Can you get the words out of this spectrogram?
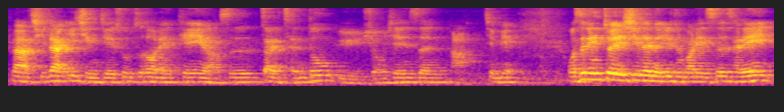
那期待疫情结束之后呢，天意老师在成都与熊先生啊见面。我是您最信任的运程管理师陈天意，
